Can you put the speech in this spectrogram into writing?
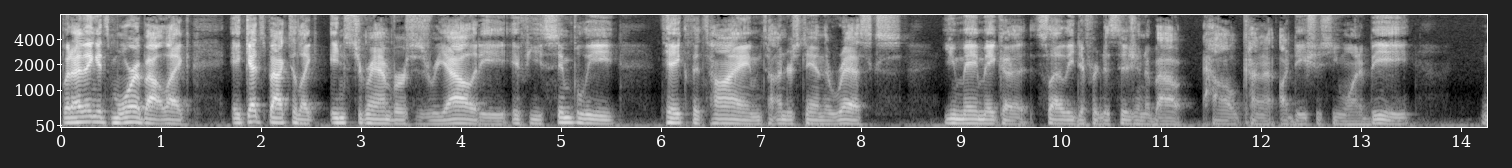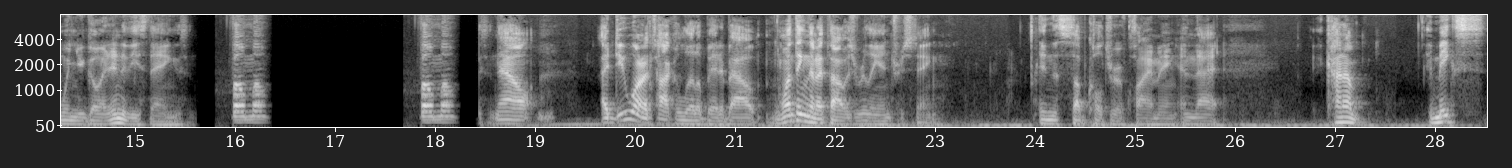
But I think it's more about like it gets back to like Instagram versus reality. If you simply take the time to understand the risks, you may make a slightly different decision about how kind of audacious you want to be when you're going into these things. FOMO. FOMO. Now, I do want to talk a little bit about one thing that I thought was really interesting in the subculture of climbing, and that kind of it makes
